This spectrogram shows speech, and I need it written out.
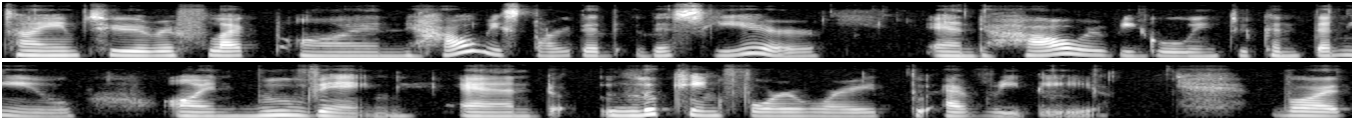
Time to reflect on how we started this year and how are we going to continue on moving and looking forward to every day. But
